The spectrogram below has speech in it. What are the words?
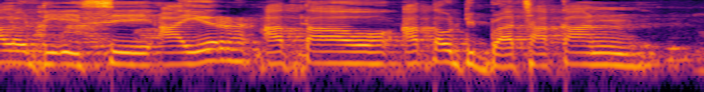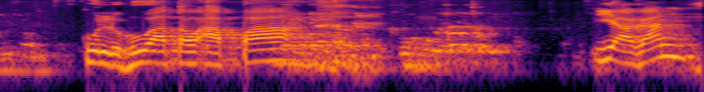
kalau diisi air atau atau dibacakan kulhu atau apa iya kan?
